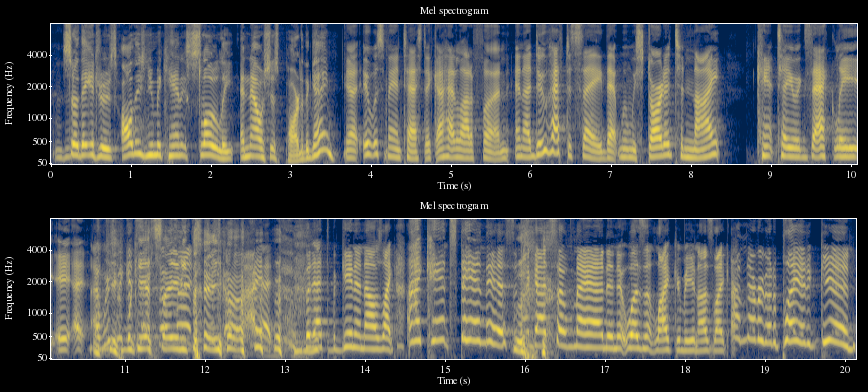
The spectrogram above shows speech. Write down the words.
Mm-hmm. So they introduced all these new mechanics slowly, and now it's just part of the game. Yeah, it was fantastic. I had a lot of fun. And I do have to say that when we started tonight, can't tell you exactly. I, I wish we, We could can't so say anything, just go buy it. But at the beginning, I was like, I can't stand this, and I got so mad, and it wasn't liking me, and I was like, I'm never going to play it again.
